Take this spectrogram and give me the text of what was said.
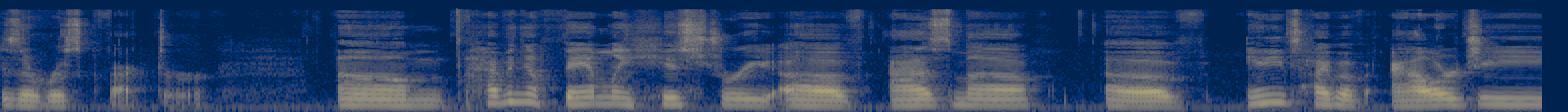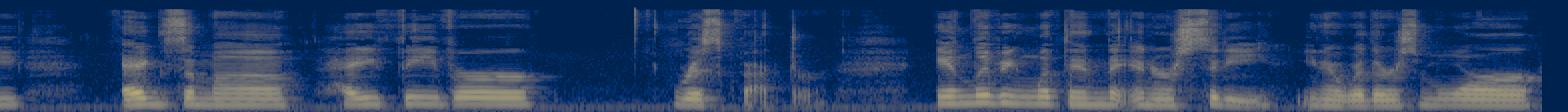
is a risk factor. Um, having a family history of asthma, of any type of allergy, eczema, hay fever, risk factor. And living within the inner city, you know, where there's more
